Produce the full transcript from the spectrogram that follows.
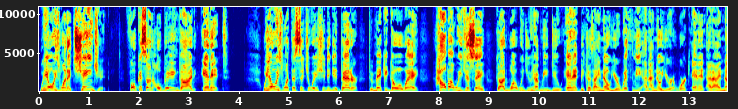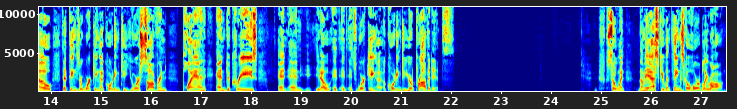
We always want to change it. Focus on obeying God in it. We always want the situation to get better, to make it go away. How about we just say, God, what would you have me do in it? Because I know you're with me and I know you're at work in it. And I know that things are working according to your sovereign plan and decrees. And, and, you know, it, it, it's working according to your providence. So when, let me ask you, when things go horribly wrong,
